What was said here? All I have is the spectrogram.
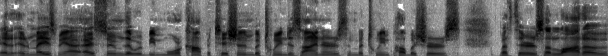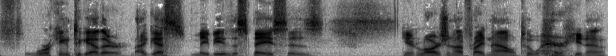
it, it amazed me. I, I assumed there would be more competition between designers and between publishers, but there's a lot of working together. I guess maybe the space is you know large enough right now to where you know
